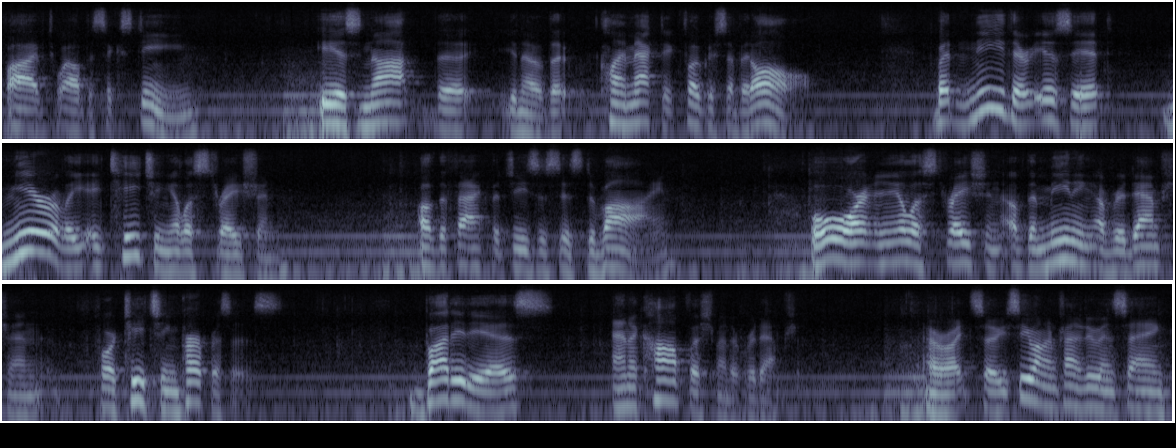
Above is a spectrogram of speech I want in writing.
5 12 to 16 is not the, you know, the climactic focus of it all. But neither is it merely a teaching illustration of the fact that Jesus is divine or an illustration of the meaning of redemption for teaching purposes, but it is an accomplishment of redemption. All right, so you see what I'm trying to do in saying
